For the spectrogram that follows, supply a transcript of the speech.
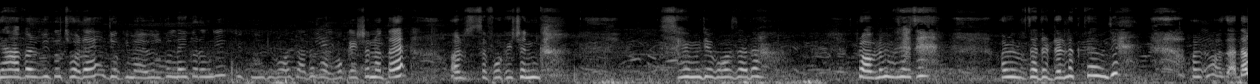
यहाँ पर भी कुछ हो रहा है, जो कि मैं बिल्कुल नहीं करूँगी, क्योंकि मुझे बहुत ज़्यादा सफोकेशन होता है, और सफोकेशन से मुझे बहुत ज़्यादा प्रॉब्लम हो जाते हैं, और बहुत ज़्यादा डर लगता है मुझे। और बहुत ज़्यादा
